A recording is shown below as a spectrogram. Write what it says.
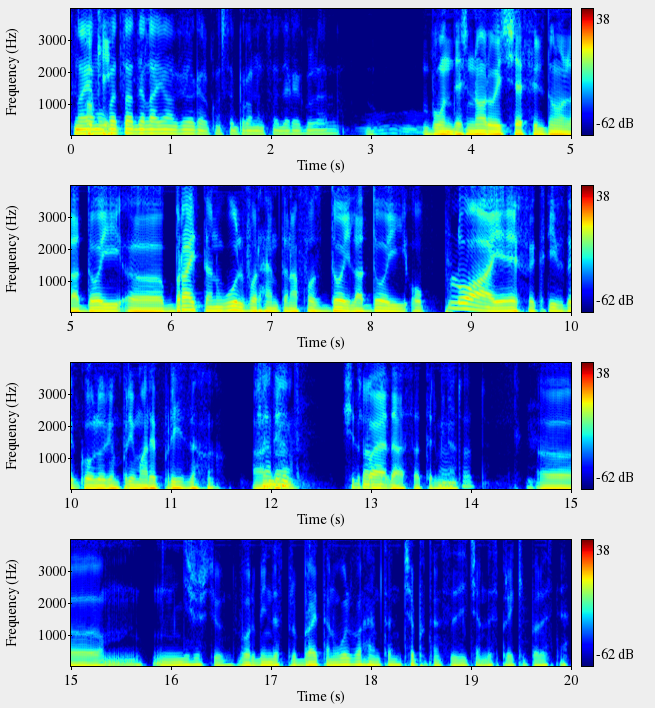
Noi am Ok. învățat de la Ioan Viorel cum se pronunță de regulă. Bun, deci Norwich Sheffield 1 la 2, uh, Brighton Wolverhampton a fost 2 la 2, o ploaie efectiv de goluri în prima repriză. A Și adus- atât. Și după Și aia atât. da, s-a terminat. Atât. Uh, nici nu știu, vorbim despre Brighton Wolverhampton, ce putem să zicem despre echipele astea?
